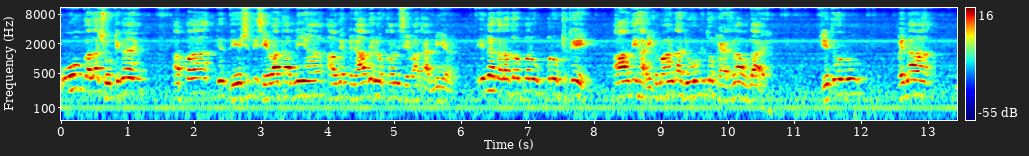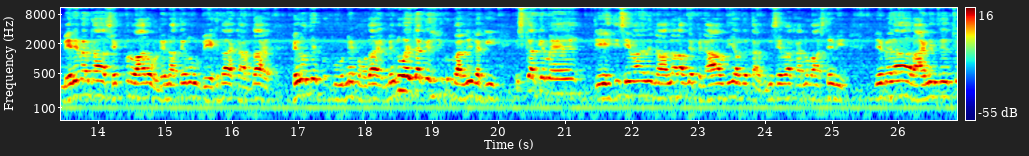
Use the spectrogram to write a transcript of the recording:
ਉਹ ਗੱਲਾਂ ਛੋਟੀਆਂ ਹੈ ਆਪਾਂ ਜੇ ਦੇਸ਼ ਦੀ ਸੇਵਾ ਕਰਨੀ ਆ, ਆਪਦੇ ਪੰਜਾਬ ਦੇ ਲੋਕਾਂ ਦੀ ਸੇਵਾ ਕਰਨੀ ਆ, ਇਹਨਾਂ ਗੱਲਾਂ ਤੋਂ ਉੱਪਰ ਉੱਪਰ ਉੱਠ ਕੇ ਆਪਦੀ ਹਾਈ ਕਮਾਂਡ ਦਾ ਜੋ ਵੀ ਤੋਂ ਫੈਸਲਾ ਹੁੰਦਾ ਹੈ ਜੇ ਤੇ ਉਹਨੂੰ ਪਹਿਲਾਂ ਮੇਰੇ ਵਰਗਾ ਸਿੱਖ ਪਰਿਵਾਰ ਹੋਣ ਦੇ ਨਾਤੇ ਉਹਨੂੰ ਵੇਖਦਾ ਕਰਦਾ ਹੈ ਫਿਰ ਉਹਦੇ ਪੂਰਨੇ ਪਾਉਂਦਾ ਹੈ ਮੈਨੂੰ ਅਜੇ ਤੱਕ ਇਸ ਦੀ ਕੋਈ ਗੱਲ ਨਹੀਂ ਲੱਗੀ। ਇਸ ਕਰਕੇ ਮੈਂ ਦੇਸ਼ ਦੀ ਸੇਵਾ ਦੇ ਨਾਲ ਨਾਲ ਆਪਦੇ ਪੰਜਾਬ ਦੀ, ਆਪਦੇ ਧਰਮ ਦੀ ਸੇਵਾ ਕਰਨ ਵਾਸਤੇ ਵੀ ਜੇ ਮੇਰਾ ਰਾਜਨੀਤੀ ਚ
